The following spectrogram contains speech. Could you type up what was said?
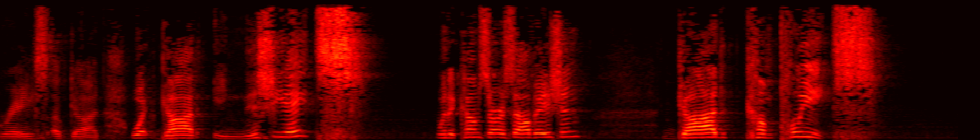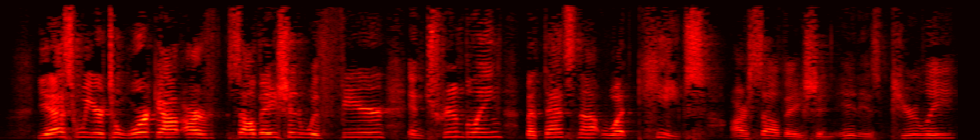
grace of God. What God initiates when it comes to our salvation, God completes. Yes, we are to work out our salvation with fear and trembling, but that's not what keeps our salvation. It is purely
